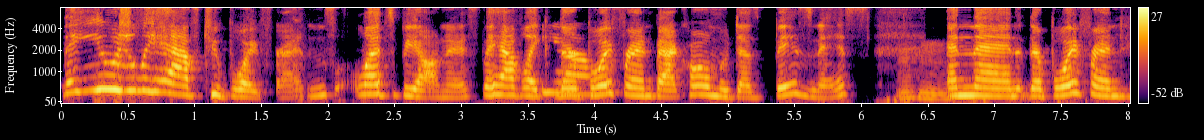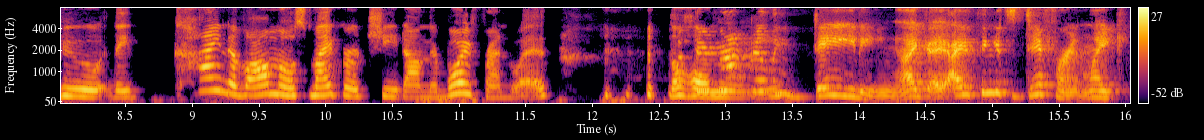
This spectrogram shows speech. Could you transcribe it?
they usually have two boyfriends. Let's be honest. They have like their boyfriend back home who does business, Mhm. and then their boyfriend who they kind of almost micro cheat on their boyfriend with the whole they're movie. not really dating. Like, I, I think it's different. Like,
